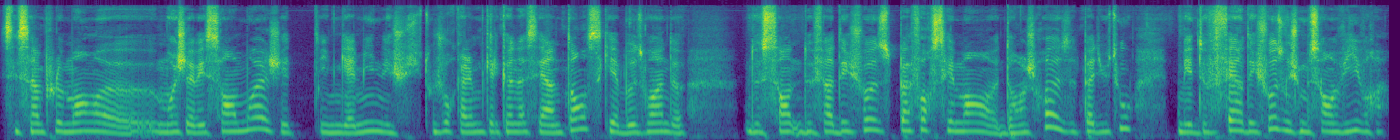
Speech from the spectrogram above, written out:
C'est simplement, euh, moi j'avais ça en moi, j'étais une gamine et je suis toujours quand même quelqu'un d'assez intense qui a besoin de, de, de, faire des choses pas forcément dangereuses, pas du tout, mais de faire des choses où je me sens vivre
